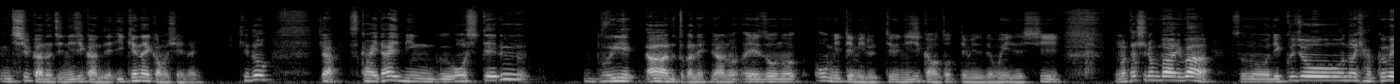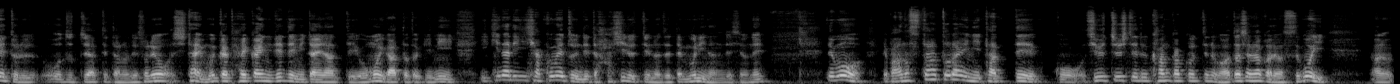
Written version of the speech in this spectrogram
あ、1週間のうち2時間で行けないかもしれない。けど、じゃあ、スカイダイビングをしてる VR とかね、あの映像のを見てみるっていう2時間を撮ってみるでもいいですし、私の場合は、その陸上の100メートルをずっとやってたので、それをしたい、もう一回大会に出てみたいなっていう思いがあった時に、いきなり100メートルに出て走るっていうのは絶対無理なんですよね。でも、やっぱあのスタートラインに立って、こう、集中してる感覚っていうのが私の中ではすごい、あの、好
